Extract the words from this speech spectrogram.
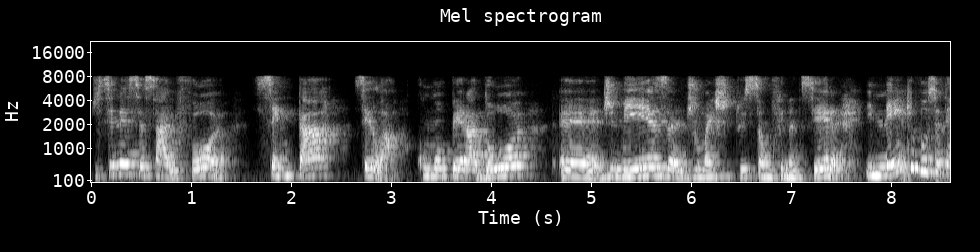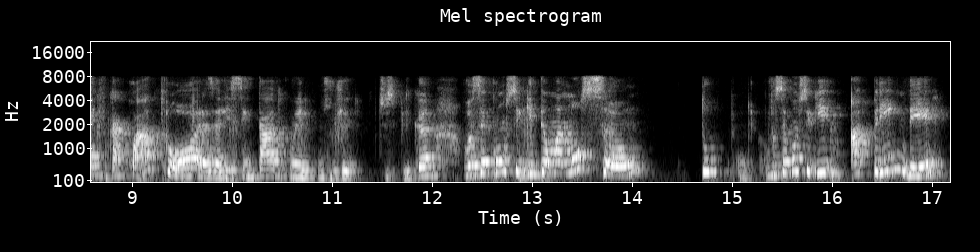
de, se necessário for, sentar, sei lá, com um operador é, de mesa de uma instituição financeira e nem que você tenha que ficar quatro horas ali sentado com ele, com o sujeito te explicando, você conseguir ter uma noção do, você conseguir apreender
